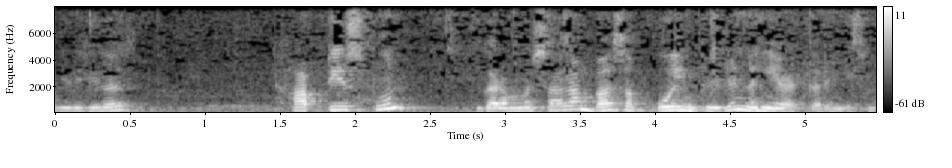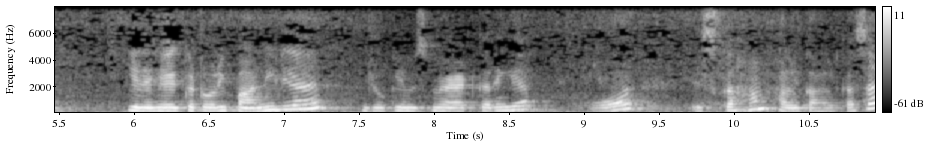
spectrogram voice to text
ये देखिए गाइज़ हाफ़ टी स्पून गरम मसाला। बस अब कोई इंग्रेडिएंट नहीं ऐड करेंगे इसमें। ये देखिए, एक कटोरी पानी लिया है, जो कि हम इसमें ऐड करेंगे आप और इसका हम हल्का हल्का सा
